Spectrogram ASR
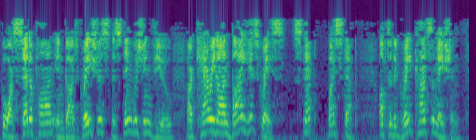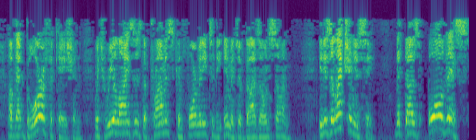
who are set upon in God's gracious, distinguishing view are carried on by His grace, step by step, up to the great consummation of that glorification which realizes the promised conformity to the image of God's own Son. It is election, you see, that does all this.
